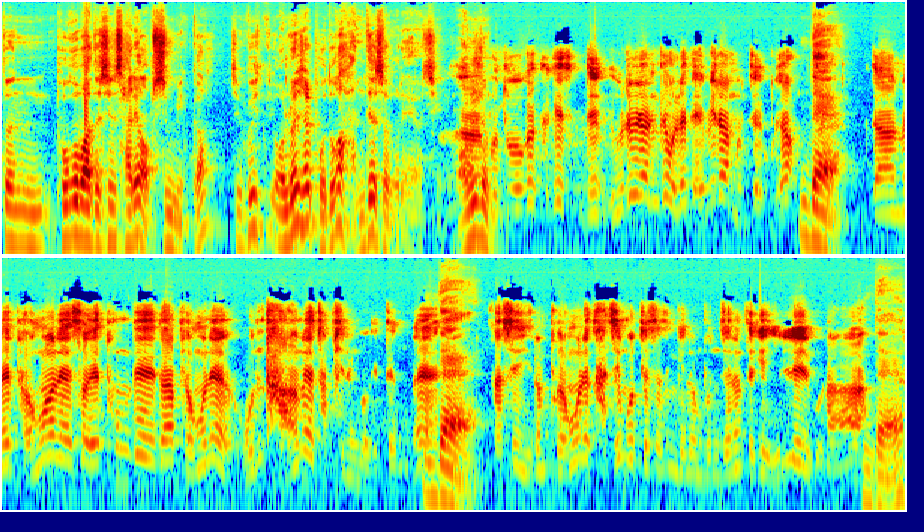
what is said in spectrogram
어떤 보고 받으신 사례 없습니까? 지금 그 언론에 잘 보도가 안 돼서 그래요 지금 어느 아, 정도 보도가 그게 내, 의료라는 게 원래 내밀한 문제고요. 네, 그다음에 병원에서의 통계가 병원에 온 다음에 잡히는 거기 때문에 네, 사실 이런 병원에 가지 못해서 생기는 문제는 되게 119나 네,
